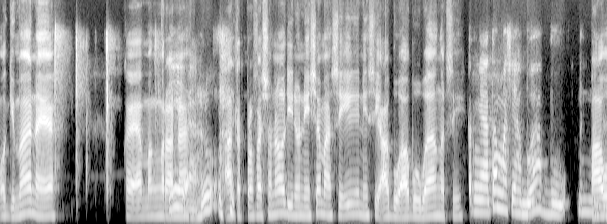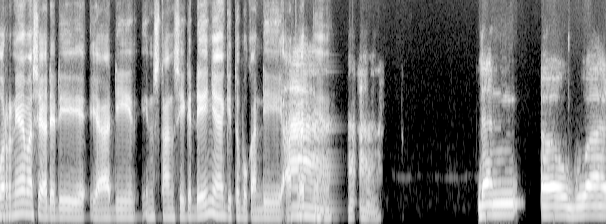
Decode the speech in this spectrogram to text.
mau gimana ya? Kayak emang ranah iya, lu... atlet profesional di Indonesia masih ini sih abu-abu banget sih. Ternyata masih abu-abu. Powernya masih ada di ya di instansi gedenya gitu, bukan di atletnya. Ah, ah, ah dan uh, gua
